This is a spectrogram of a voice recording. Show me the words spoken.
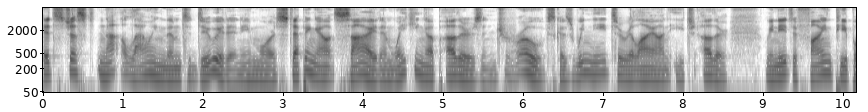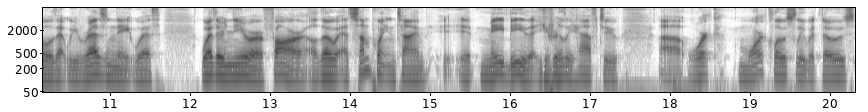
It's just not allowing them to do it anymore. Stepping outside and waking up others in droves because we need to rely on each other. We need to find people that we resonate with, whether near or far. Although at some point in time, it, may be that you really have to uh, work more closely with those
